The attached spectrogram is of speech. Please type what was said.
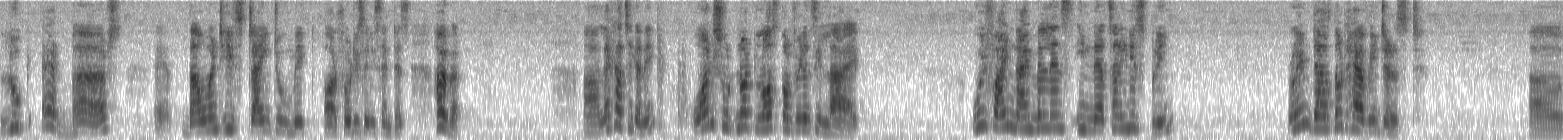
look at verbs uh, the moment he is trying to make or produce any sentence. However, uh, লেখা আছে এখানে one should not lose confidence in life we find nimbleness in nature in spring. Rohim does not have interest. Uh,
